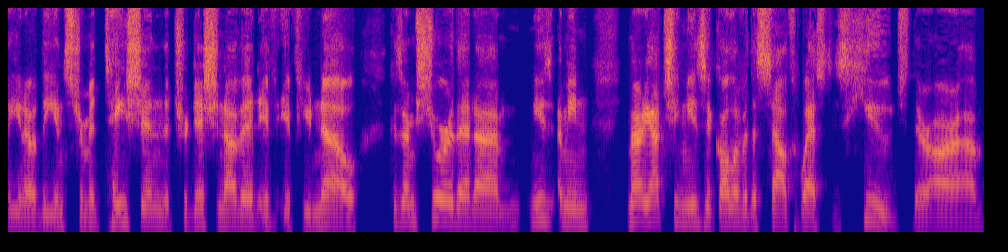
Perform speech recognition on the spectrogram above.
you know the instrumentation, the tradition of it, if if you know, because I'm sure that um, music. I mean, mariachi music all over the Southwest is huge. There are um,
